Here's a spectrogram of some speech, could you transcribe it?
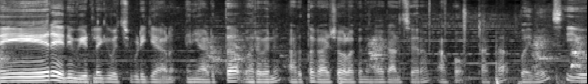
നേരെ ഇനി വീട്ടിലേക്ക് വെച്ച് പിടിക്കുകയാണ്. ഇനി അടുത്ത വരവിന് അടുത്ത കാഴ്ചകളൊക്കെ നിങ്ങളെ കാണിച്ചു തരാം. അപ്പോൾ tata bye bye see you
